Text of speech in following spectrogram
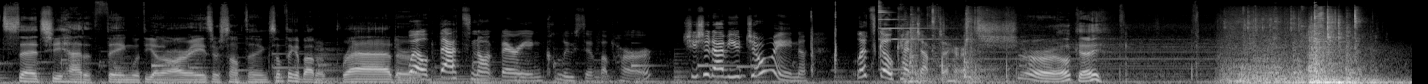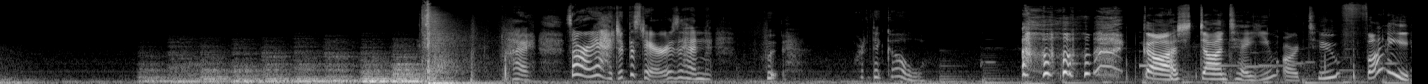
said she had a thing with the other RAs or something. Something about a rat or. Well, that's not very inclusive of her. She should have you join. Let's go catch up to her. Sure, okay. Hi. Sorry, I took the stairs and. Where did they go? Gosh, Dante, you are too funny.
